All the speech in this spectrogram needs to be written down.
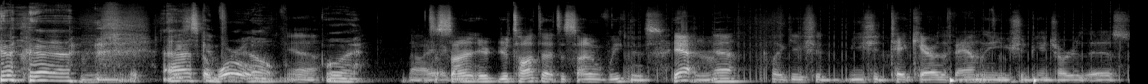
Mm-hmm. Face Asking the for world. help, Yeah. boy. No, It's a I sign. agree. You're, you're taught that it's a sign of weakness. Yeah, you know? yeah. Like you should, you should take care of the family. You should be in charge of this.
